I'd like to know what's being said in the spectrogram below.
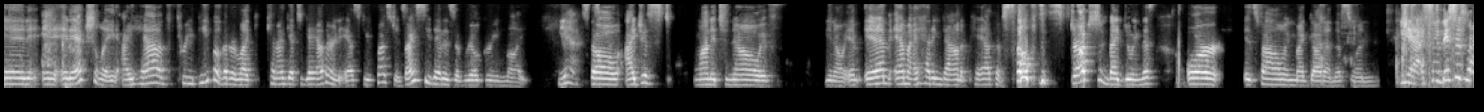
and, and, and actually i have three people that are like can i get together and ask you questions? I see that as a real green light. Yeah. So i just wanted to know if you know am am, am i heading down a path of self-destruction by doing this or is following my gut on this one? Yeah so this is what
